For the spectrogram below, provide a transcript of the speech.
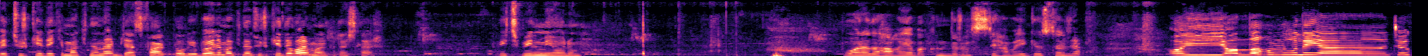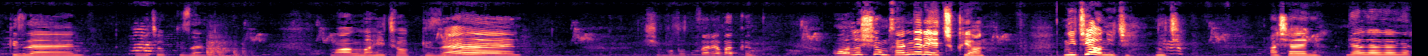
ve Türkiye'deki makineler biraz farklı oluyor. Böyle makine Türkiye'de var mı arkadaşlar? Hiç bilmiyorum. Bu arada havaya bakın durun size havayı göstereceğim. Ay Allah'ım bu ne ya? Çok güzel. Bu çok güzel. Vallahi çok güzel. Şu bulutlara bakın. Oğluşum sen nereye çıkıyorsun? Nici ya Nici. Nici. Aşağıya gel. Gel gel gel gel.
